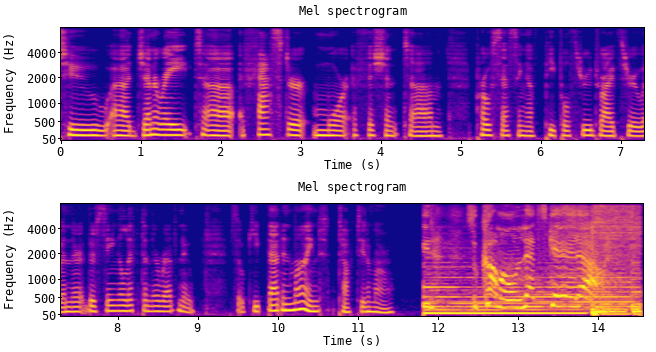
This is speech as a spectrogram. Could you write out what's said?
to uh, generate uh, a faster, more efficient um, processing of people through drive through, and they're, they're seeing a lift in their revenue. So keep that in mind. Talk to you tomorrow. So come on, let's get out.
